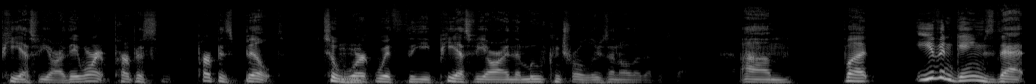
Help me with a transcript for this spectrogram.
PSVR. They weren't purpose purpose built to mm-hmm. work with the PSVR and the Move controllers and all that other stuff. Um, but even games that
